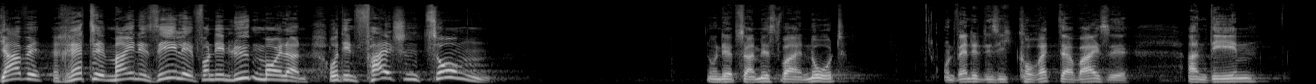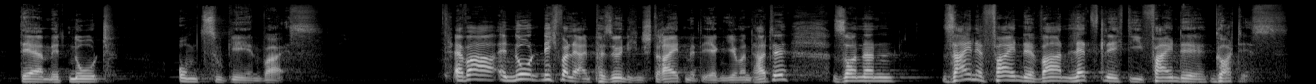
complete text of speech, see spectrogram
Jahwe, rette meine Seele von den Lügenmäulern und den falschen Zungen. Nun, der Psalmist war in Not und wendete sich korrekterweise an den, der mit Not umzugehen weiß. Er war in Not nicht, weil er einen persönlichen Streit mit irgendjemand hatte, sondern seine Feinde waren letztlich die Feinde Gottes.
